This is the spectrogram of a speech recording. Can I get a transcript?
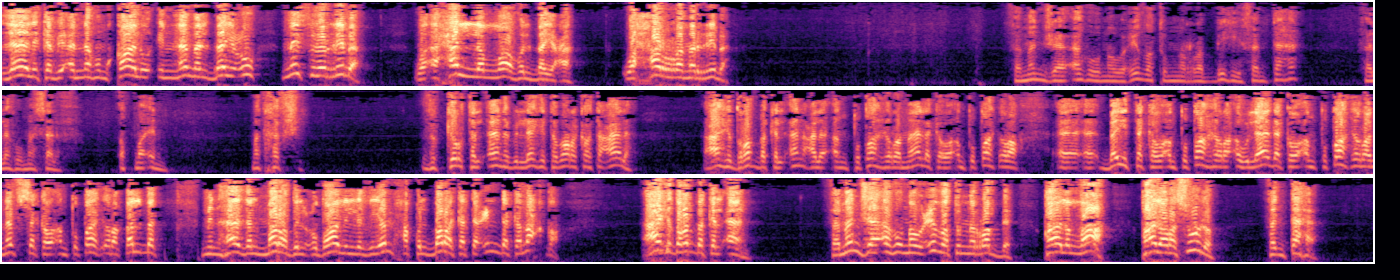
ذلك بأنهم قالوا إنما البيع مثل الربا وأحل الله البيع وحرم الربا. فمن جاءه موعظة من ربه فانتهى فله ما سلف. اطمئن. ما تخافش. ذكرت الآن بالله تبارك وتعالى. عاهد ربك الآن على أن تطهر مالك وأن تطهر بيتك وأن تطهر أولادك وأن تطهر نفسك وأن تطهر قلبك من هذا المرض العضال الذي يمحق البركة عندك محقة. عاهد ربك الآن. فمن جاءه موعظة من ربه. قال الله قال رسوله فانتهى.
